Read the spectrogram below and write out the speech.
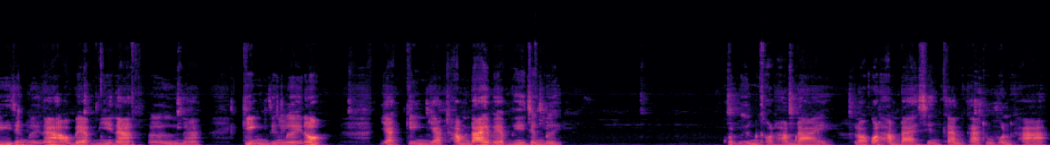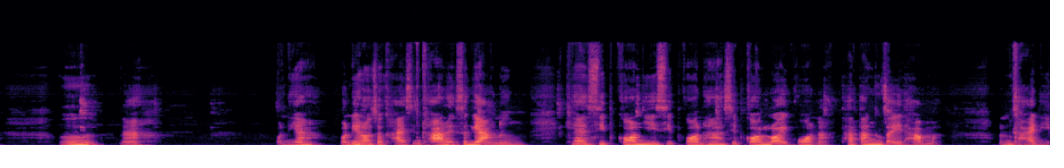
ดีจังเลยนะ เอาแบบนี้นะเออนะเก่งจังเลยเนาะอยากเก่งอยากทำได้แบบนี้จังเลย คนอื่นเขาทำได้ เราก็ทำได้เช่นกันค่ะ ทุกคนคะเออนะ วันเนี้ยวันนี้เราจะขายสินค้าอะไรสักอย่างหนึ่งแค่สิบก้อนยี่สิบก้อนห้าสิบก้อนร้อยก้อนอะถ้าตั้งใจทำอะมันขายดี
